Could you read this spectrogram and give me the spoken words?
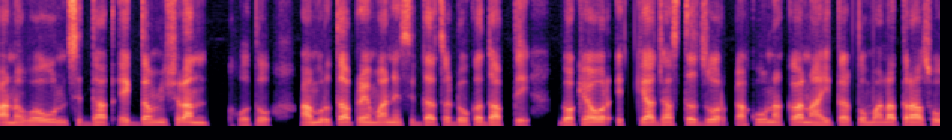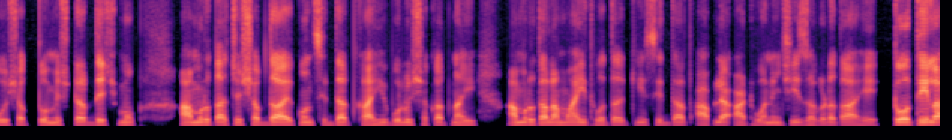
अनुभवून सिद्धार्थ एकदम विश्रांत होतो. अमृता प्रेमाने सिद्धार्थचं डोकं दाबते. डोक्यावर इतक्या जास्त जोर टाकू नका नाहीतर तुम्हाला त्रास होऊ शकतो मिस्टर देशमुख. अमृताचे शब्द ऐकून सिद्धार्थ काही बोलू शकत नाही. अमृताला माहीत होतं की सिद्धार्थ आपल्या आठवणींशी झगडत आहे. तो तिला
